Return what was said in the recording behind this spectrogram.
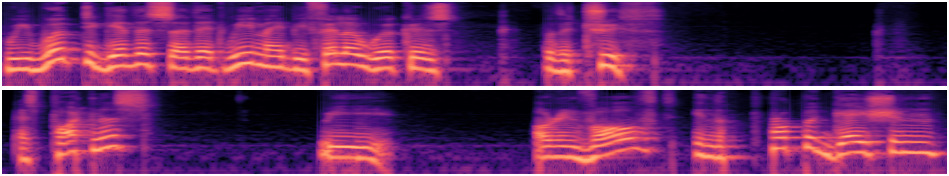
We work together so that we may be fellow workers for the truth. As partners, we are involved in the propagation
